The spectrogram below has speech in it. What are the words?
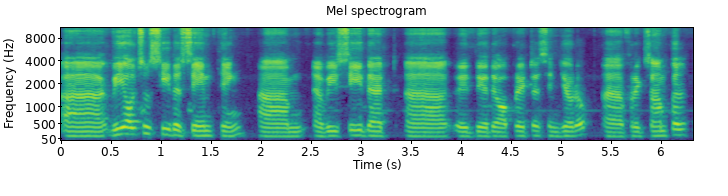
uh, we also see the same thing. Um, uh, we see that the, the, operators in Europe, for example,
